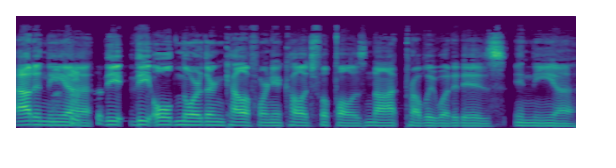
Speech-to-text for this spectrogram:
out in the uh, the the old Northern California, college football is not probably what it is in the uh,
